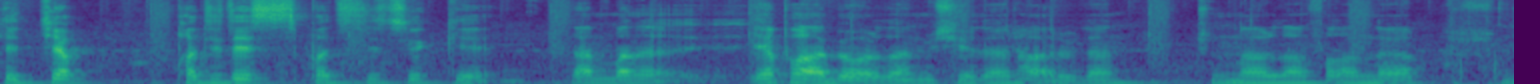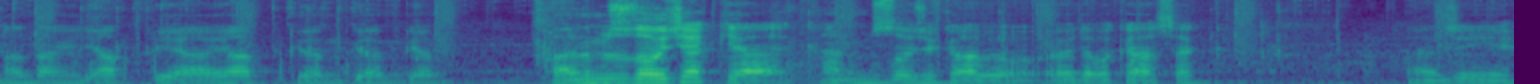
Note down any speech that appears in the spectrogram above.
Ketçap patates patates yok ki. Sen bana yap abi oradan bir şeyler harbiden. Şunlardan falan da yap. Şunlardan yap ya yap göm göm göm. Karnımız doyacak ya. Karnımız doyacak abi. Öyle bakarsak bence iyi.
